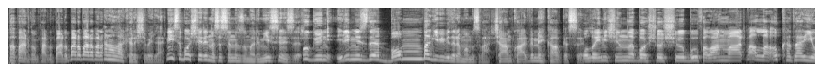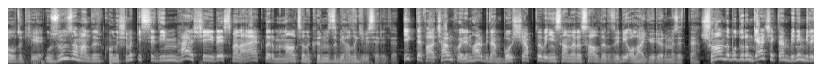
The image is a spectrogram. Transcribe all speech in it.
pa- pardon, pardon, pardon, pardon, pardon, pardon. Kanallar karıştı beyler. Neyse boş verin, nasılsınız umarım iyisinizdir. Bugün elimizde bomba gibi bir dramamız var. Çamkual ve meh kavgası. Olayın içinde boş şu bu falan var. Valla o kadar iyi oldu ki. Uzun zamandır konuşmak istediğim her şey resmen ayaklarımın altına kırmızı bir halı gibi serildi. İlk defa Çamkual'in harbiden boş yaptığı ve insanlara saldırdığı bir olay görüyorum özette. Şu anda bu durum gerçekten benim bile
